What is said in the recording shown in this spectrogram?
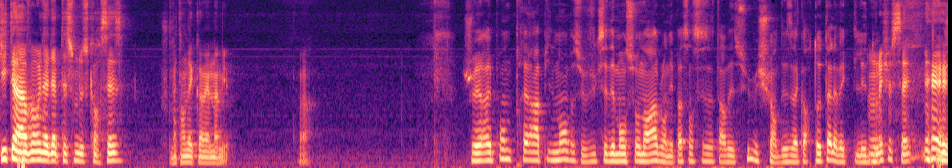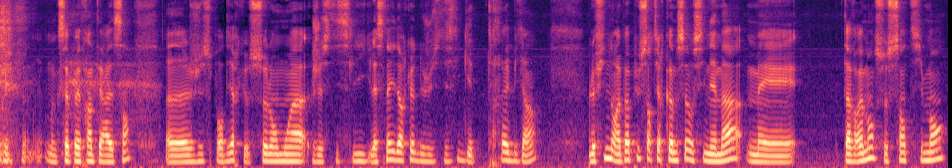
quitte à avoir une adaptation de Scorsese, je m'attendais quand même à mieux. Je vais répondre très rapidement, parce que vu que c'est des mentions honorables, on n'est pas censé s'attarder dessus, mais je suis en désaccord total avec les deux. Mais je sais. Donc ça peut être intéressant. Euh, juste pour dire que selon moi, Justice League, la Snyder Cut de Justice League est très bien. Le film n'aurait pas pu sortir comme ça au cinéma, mais t'as vraiment ce sentiment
